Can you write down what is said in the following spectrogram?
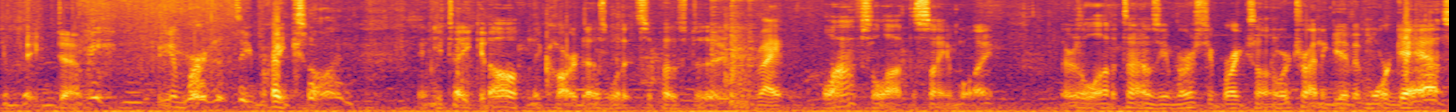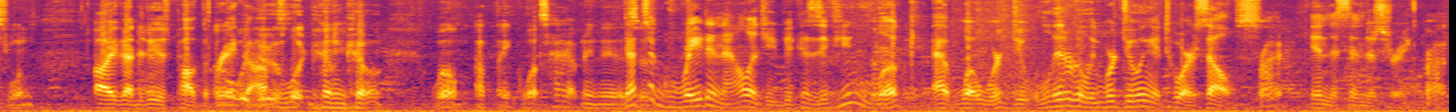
you big dummy, the emergency brake's on, and you take it off, and the car does what it's supposed to do. Right. Life's a lot the same way. There's a lot of times the emergency brake's on, we're trying to give it more gas when All you got to do is pop the brake all brake we off. do is look down and go, well, I think what's happening is That's a great analogy because if you look at what we're doing, literally, we're doing it to ourselves Right. in this industry. Right.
